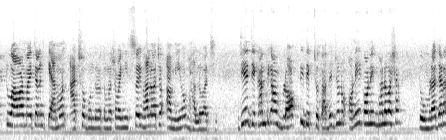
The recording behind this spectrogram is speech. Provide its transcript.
Back to our my channel কেমন আছো বন্ধুরা? তোমরা সবাই নিশ্চয়ই ভালো আছো, আমিও ভালো আছি। যে যেখান থেকে আমার ব্লগটি দেখছ, তাদের জন্য অনেক অনেক ভালোবাসা। তোমরা যারা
